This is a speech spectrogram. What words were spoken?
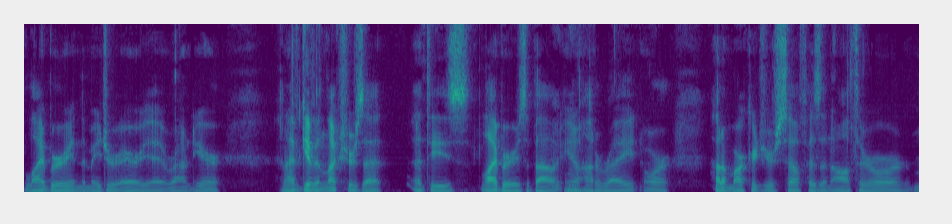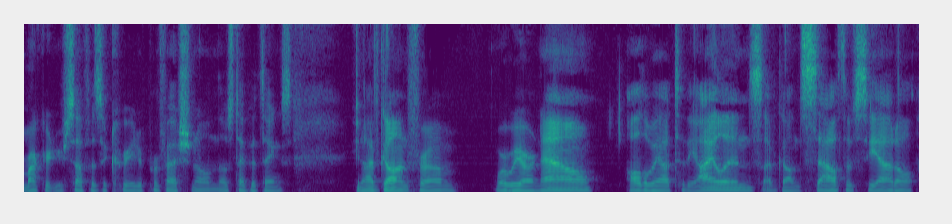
library in the major area around here, and I've given lectures at at these libraries about you know how to write or how to market yourself as an author or market yourself as a creative professional and those type of things. You know, I've gone from where we are now all the way out to the islands. I've gone south of Seattle.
